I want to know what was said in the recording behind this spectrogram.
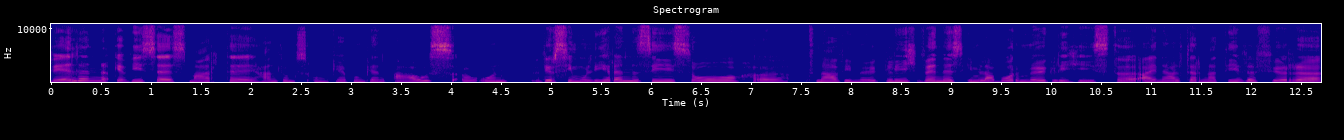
wählen gewisse smarte Handlungsumgebungen aus äh, und wir simulieren sie so äh, nah wie möglich, wenn es im Labor möglich ist. Äh, eine Alternative für äh,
